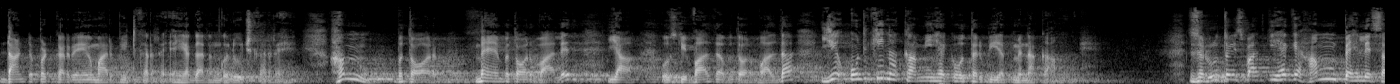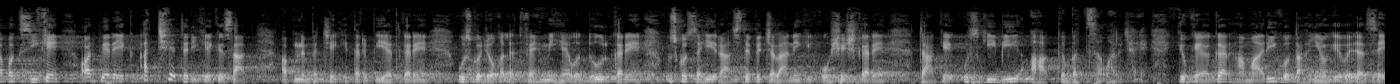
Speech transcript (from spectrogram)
ڈانٹ ٹپٹ کر رہے ہیں، مار پیٹ کر رہے ہیں یا گالم گلوچ کر رہے ہیں؟ ہم بطور، میں بطور والد یا اس کی والدہ بطور والدہ، یہ ان کی ناکامی ہے کہ وہ تربیت میں ناکام ہوئے ضرورت تو اس بات کی ہے کہ ہم پہلے سبق سیکھیں اور پھر ایک اچھے طریقے کے ساتھ اپنے بچے کی تربیت کریں، اس کو جو غلط فہمی ہے وہ دور کریں، اس کو صحیح راستے پہ چلانے کی کوشش کریں تاکہ اس کی بھی آگ بد سنور جائے۔ کیونکہ اگر ہماری کوتاہیوں کی وجہ سے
